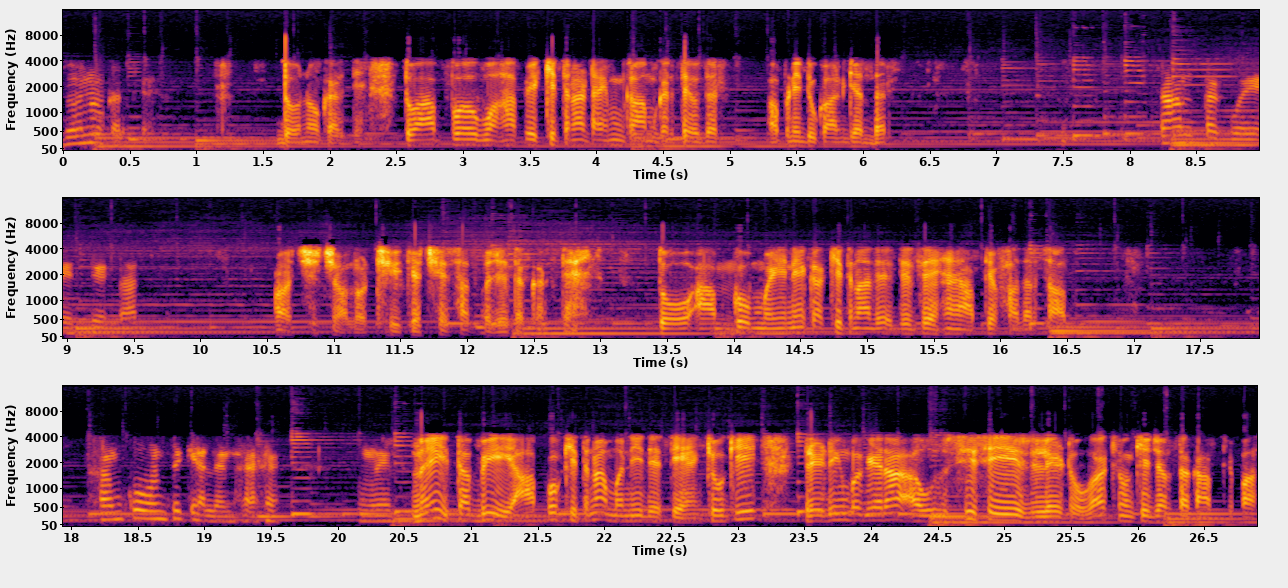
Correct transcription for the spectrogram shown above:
दोनों करते हैं। दोनों करते हैं। तो आप वहाँ पे कितना टाइम काम करते हैं उधर अपनी दुकान के अंदर? शाम तक वही छः सात। अच्छा चलो ठीक है छः सात बजे तक करते हैं। तो आपको महीने का कितना दे देते हैं आपके फादर साहब? हमको उनसे क्या लेना है? नहीं तब भी आपको कितना मनी देते हैं क्योंकि ट्रेडिंग वगैरह उसी से रिलेट होगा क्योंकि जब तक आपके पास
